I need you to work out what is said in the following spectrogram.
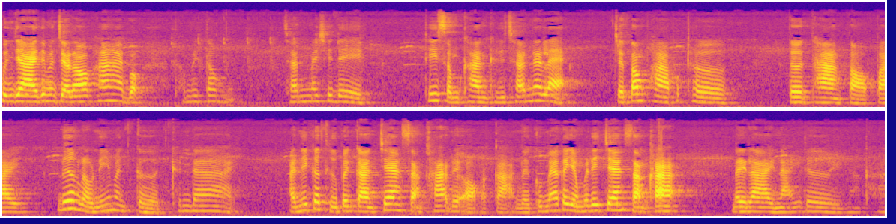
คุณยายที่มันจะร้องไห้บอกเขาไม่ต้องฉันไม่ใช่เด็ก ที่สำคัญคือฉันนั่นแหละ จะต้องพาพวกเธอเดินทางต่อไป เรื่องเหล่านี้มันเกิดขึ้นได้ อันนี้ก็ถือเป็นการแจ้งสังฆะโดยออกอากาศเลย คุณแม่ก็ยังไม่ได้แจ้งสังฆะ ในรายไหนเลยนะคะ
